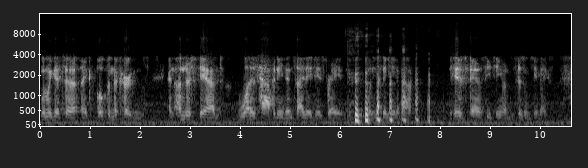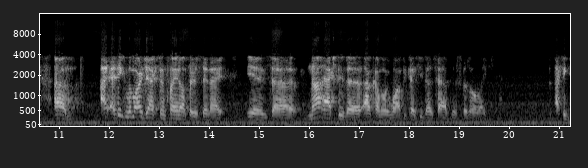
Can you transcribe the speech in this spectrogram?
when we get to like open the curtains and understand what is happening inside AJ's brain when he's thinking about his fantasy team and decisions he makes. Um, I, I think Lamar Jackson playing on Thursday night is uh, not actually the outcome we want because he does have this little like I think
